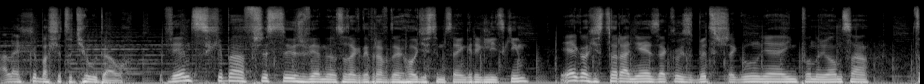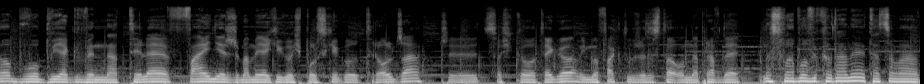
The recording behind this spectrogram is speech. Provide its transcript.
ale chyba się to nie udało. Więc chyba wszyscy już wiemy o co tak naprawdę chodzi z tym całym Gryglickim. Jego historia nie jest jakoś zbyt szczególnie imponująca. To byłoby jakby na tyle fajnie, że mamy jakiegoś polskiego trollja, czy coś koło tego, mimo faktu, że został on naprawdę no słabo wykonany, ta cała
